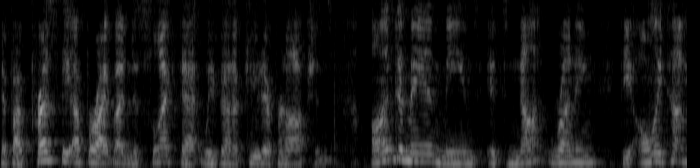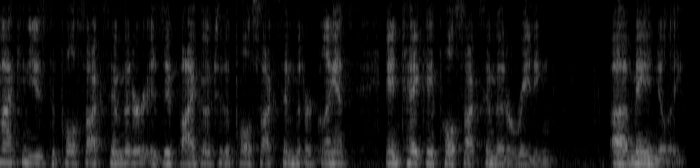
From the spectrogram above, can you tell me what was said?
If I press the upper right button to select that, we've got a few different options. On demand means it's not running. The only time I can use the pulse oximeter is if I go to the pulse oximeter glance and take a pulse oximeter reading uh, manually.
